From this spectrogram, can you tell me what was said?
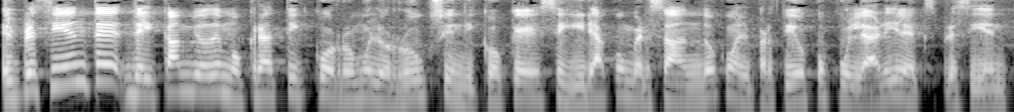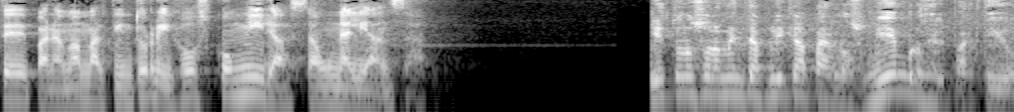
El presidente del Cambio Democrático, Rómulo Rux, indicó que seguirá conversando con el Partido Popular y el expresidente de Panamá, Martín Torrijos, con miras a una alianza. Y esto no solamente aplica para los miembros del partido,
